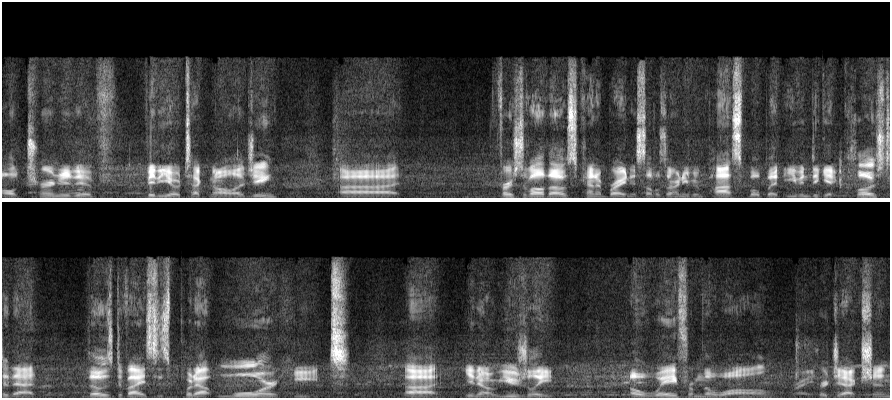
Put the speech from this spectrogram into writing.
alternative video technology, uh, first of all, those kind of brightness levels aren't even possible. But even to get close to that, those devices put out more heat. Uh, you know, usually away from the wall Right. projection,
